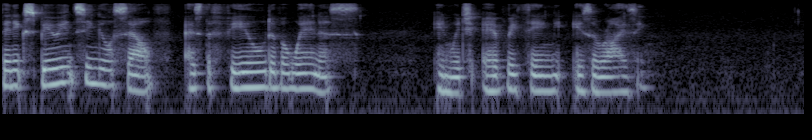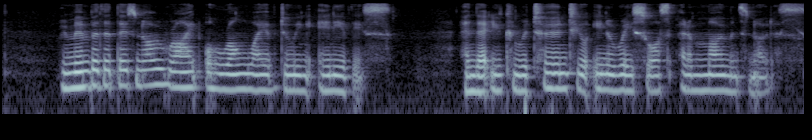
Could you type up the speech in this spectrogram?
Then experiencing yourself as the field of awareness in which everything is arising. Remember that there's no right or wrong way of doing any of this, and that you can return to your inner resource at a moment's notice.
